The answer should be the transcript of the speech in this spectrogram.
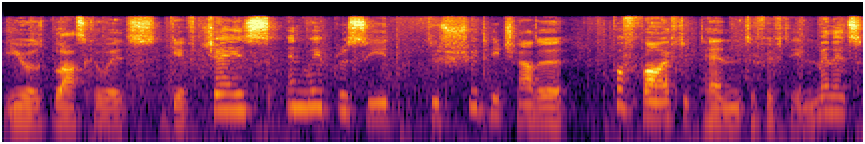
You as Blazkowicz give chase and we proceed to shoot each other for 5 to 10 to 15 minutes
